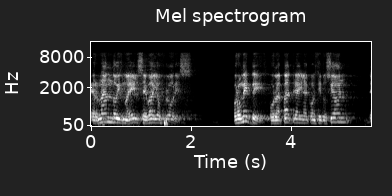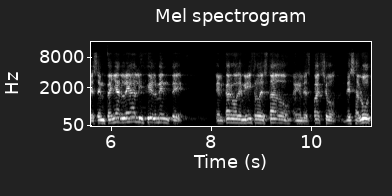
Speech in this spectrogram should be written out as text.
Hernando Ismael Ceballos Flores, promete por la patria y la Constitución desempeñar leal y fielmente el cargo de ministro de Estado en el despacho de salud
